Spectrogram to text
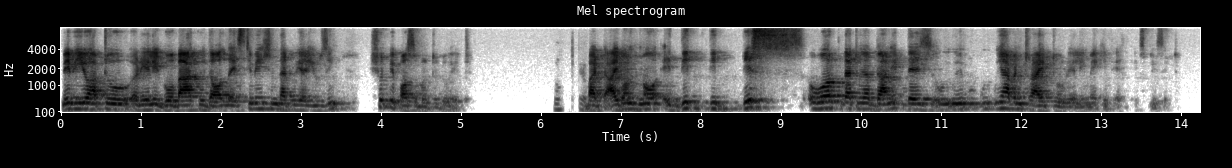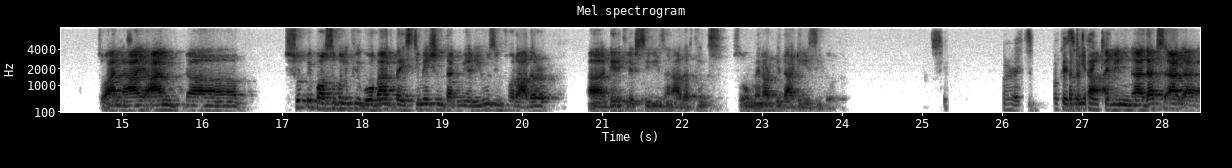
maybe you have to really go back with all the estimation that we are using. Should be possible to do it. Okay. But I don't know, did, did this work that we have done it, there's, we, we haven't tried to really make it explicit. So and I, I'm, uh, should be possible if you go back the estimation that we are using for other uh, Dirichlet series and other things. So may not be that easy though. All right. Okay, so yeah, thank you. I mean, uh, that's uh, uh,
